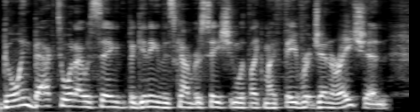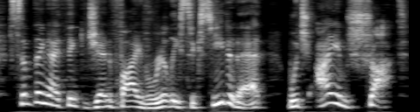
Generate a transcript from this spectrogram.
going back to what I was saying at the beginning of this conversation with like my favorite generation, something I think Gen 5 really succeeded at, which I am shocked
